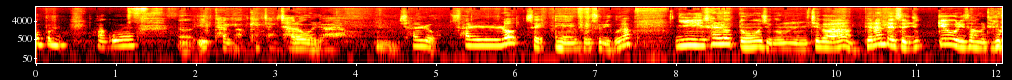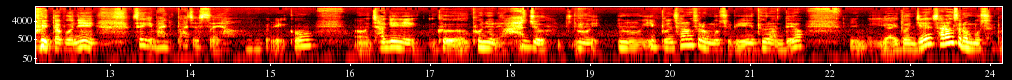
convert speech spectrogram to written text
화분하고 어, 이 타격 굉장히 잘 어울려요. 음, 샬롯, 샬롯의 예, 모습이고요. 이 샬롯도 지금 제가 베란다에서 6개월 이상을 데리고 있다 보니 색이 많이 빠졌어요. 그리고 어, 자기 그 본연의 아주 어, 어, 이쁜 사랑스러운 모습이 덜한데요. 이, 이 아이도 이제 사랑스러운 모습을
